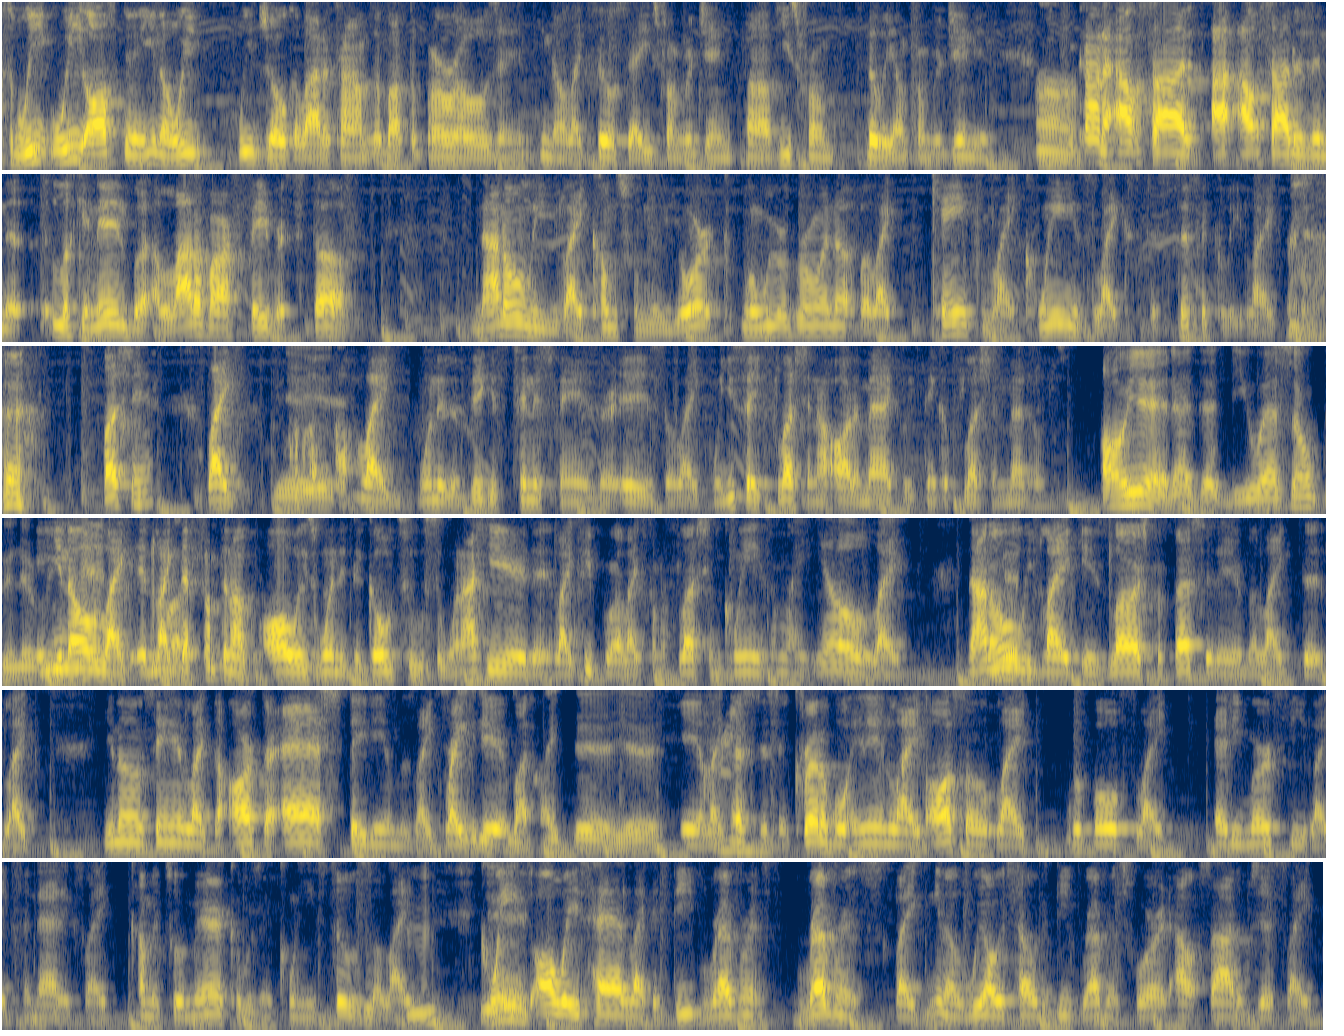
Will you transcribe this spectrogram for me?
so we we often, you know, we we joke a lot of times about the boroughs, and you know, like Phil said, he's from Virginia. Uh, he's from Philly. I'm from Virginia. So Um, we're kind of outside outsiders in the looking in, but a lot of our favorite stuff not only like comes from New York when we were growing up, but like came from like Queens, like specifically, like Flushing. Like Yeah. I'm like one of the biggest tennis fans there is. So like when you say Flushing, I automatically think of Flushing Meadows. oh yeah, that the U.S. Open. And you know, like it, like that's something I've always wanted to go to. So when I hear that like people are like from Flushing, Queens, I'm like, yo, like not Yeah. only like is Large Professor there, but like the like, you know what I'm saying? Like the Arthur Ashe Stadium is like right there, like right there. Yeah. yeah, like that's just incredible. And then like also like we're both like Eddie Murphy like fanatics. Like Coming to America was in Queens too. So like Mhm. Queens always had like a deep reverence, reverence. Like you know, we always held a deep reverence for it outside of just like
